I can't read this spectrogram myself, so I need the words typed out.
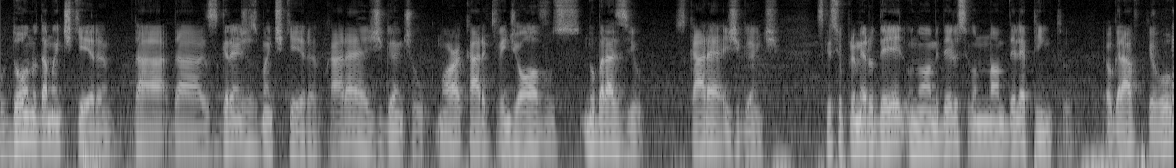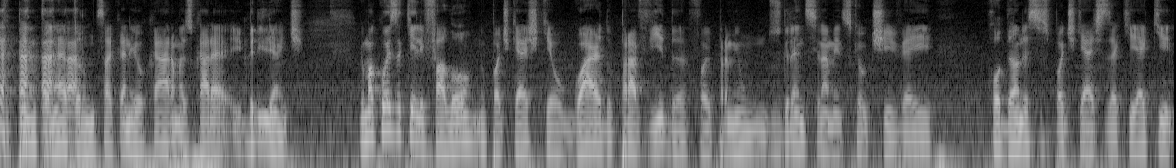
o dono da Mantiqueira, da- das granjas Mantiqueira. O cara é gigante, o maior cara que vende ovos no Brasil. Esse cara é gigante. Esqueci o primeiro dele, o nome dele, o segundo nome dele é Pinto. Eu gravo porque eu ovo Pinto, né? Todo mundo sacaneia o cara, mas o cara é brilhante. E uma coisa que ele falou no podcast que eu guardo pra vida, foi pra mim um dos grandes ensinamentos que eu tive aí rodando esses podcasts aqui, é que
